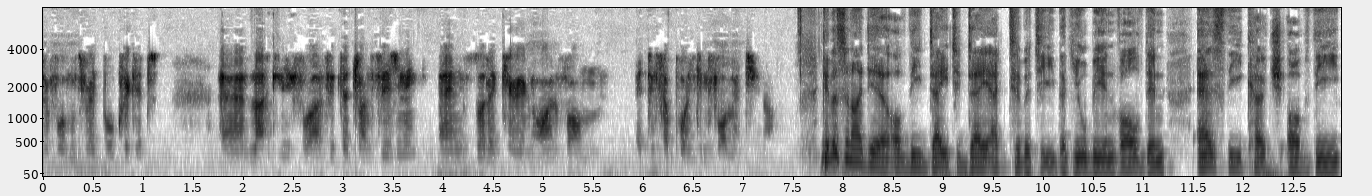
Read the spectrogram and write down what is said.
performance red ball cricket. And luckily for us, it's a transitioning and it's not a carrying on from a disappointing format, you know. Give us an idea of the day to day activity that you'll be involved in as the coach of the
